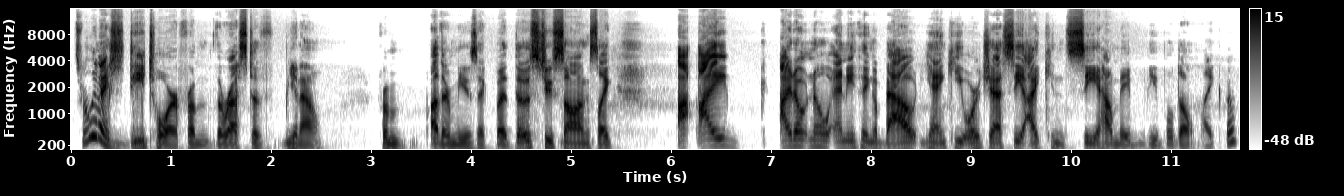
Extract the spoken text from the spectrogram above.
it's a really nice detour from the rest of you know from other music but those two songs like i i, I don't know anything about Yankie or Jessi i can see how maybe people don't like them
